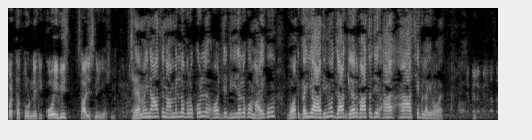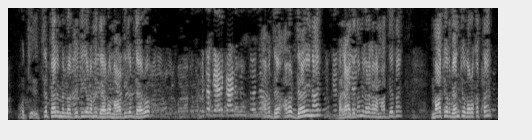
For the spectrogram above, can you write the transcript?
पत्थर तोड़ने की कोई भी साजिश नहीं है उसमें। छह महीना से ना मिल रहा बिल्कुल और जो डीजल को हमारे को बहुत गैया आदमी हो जहाँ गैर बात है आक्षेप लग रहा है। इससे पहले मिल रहा डीजल हमें दे रहा हमारा डीजल दे रहा। हमें तो गैर कार्ड मिलता है ना। अब दे, अब दे ही ना भजा देता मैं लड़का हम देता है। माँ चौदह बहन चौदह करते हैं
